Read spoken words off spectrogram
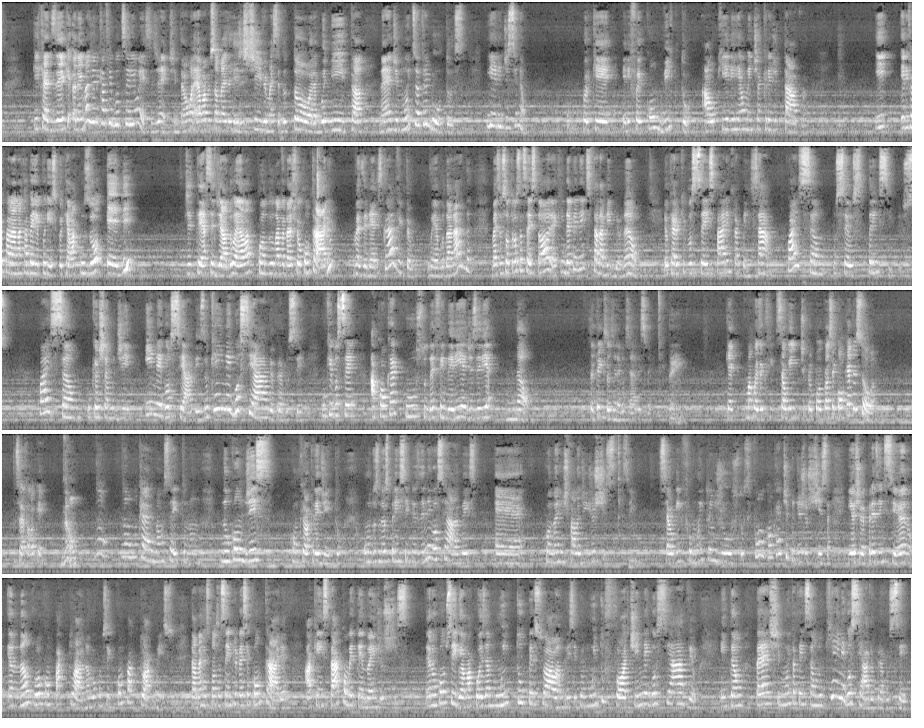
Que quer dizer que eu nem imagino que atributos seriam esses, gente. Então é uma pessoa mais irresistível, mais sedutora, bonita, né? De muitos atributos. E ele disse não. Porque ele foi convicto ao que ele realmente acreditava. E ele foi parar na cadeia por isso, porque ela acusou ele de ter assediado ela, quando na verdade foi o contrário. Mas ele era escravo, então não ia mudar nada. Mas eu só trouxe essa história que, independente se está na Bíblia ou não, eu quero que vocês parem para pensar quais são os seus princípios. Quais são o que eu chamo de inegociáveis? O que é inegociável para você? O que você, a qualquer custo, defenderia e dizeria não? Você tem seus inegociáveis, Fê? Tem. Que é uma coisa que, se alguém te propor, pode ser qualquer pessoa. Você vai falar o quê? Não. Não, não, não quero, não aceito, não, não condiz com o que eu acredito. Um dos meus princípios inegociáveis é quando a gente fala de injustiça. Se alguém for muito injusto, se for qualquer tipo de justiça e eu estiver presenciando, eu não vou compactuar, não vou conseguir compactuar com isso. Então minha resposta sempre vai ser contrária a quem está cometendo a injustiça. Eu não consigo, é uma coisa muito pessoal, é um princípio muito forte, inegociável. Então, preste muita atenção no que é inegociável para você.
